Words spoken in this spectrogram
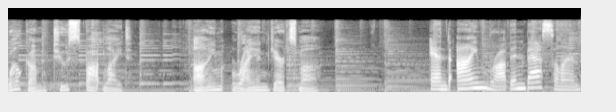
Welcome to Spotlight. I'm Ryan Geertsma. And I'm Robin Basselin.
